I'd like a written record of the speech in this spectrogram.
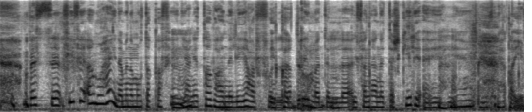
بس في فئة معينة من المثقفين يعني طبعا اللي يعرفوا قيمة الفنان التشكيلي. يعني طيب.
